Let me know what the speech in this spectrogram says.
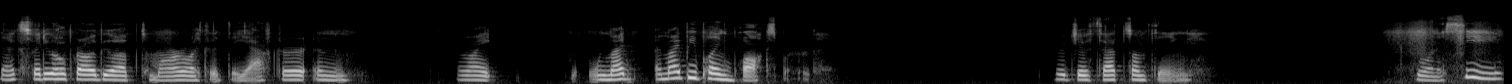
Next video will probably be up tomorrow, like the day after, and I might, we might, I might be playing Bloxburg. Which if that's something you want to see,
